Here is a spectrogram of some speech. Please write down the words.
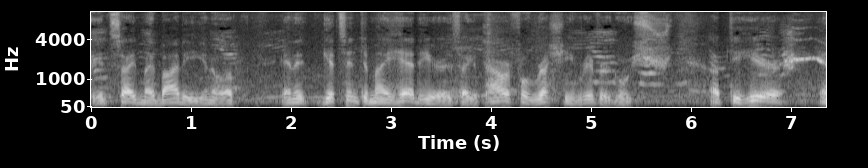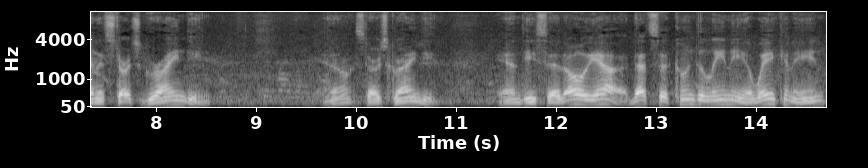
inside my body, you know, up, and it gets into my head here. It's like a powerful rushing river going up to here, and it starts grinding you know, it starts grinding. And he said, "Oh yeah, that's a Kundalini awakening,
